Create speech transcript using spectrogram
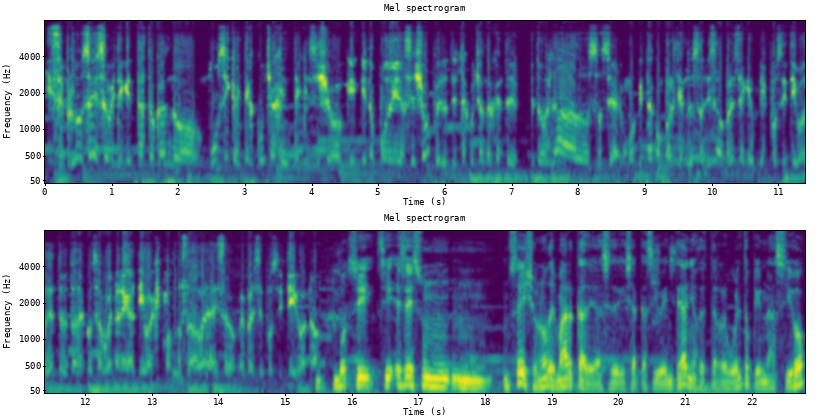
y se produce eso, viste, que estás tocando música y te escucha gente, qué sé yo, que, que no pudo ir a hacer yo, pero te está escuchando gente de todos lados, o sea, como que está compartiendo eso, eso me parece que es positivo. Dentro de todas las cosas, bueno, negativas que hemos pasado ahora, eso me parece positivo, ¿no? sí, sí, ese es un, un sello, ¿no? De marca de hace ya casi 20 años de este revuelto que nació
